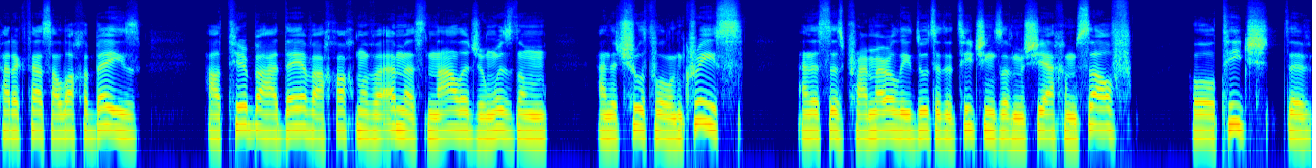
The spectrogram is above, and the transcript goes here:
Halacha Beis how Tirba Hadeya V'Achachma V'Emes, knowledge and wisdom and the truth will increase. And this is primarily due to the teachings of Mashiach himself, who will teach the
